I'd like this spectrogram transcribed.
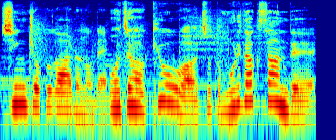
新曲があるので、おじゃあ今日はちょっと盛りだくさんで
